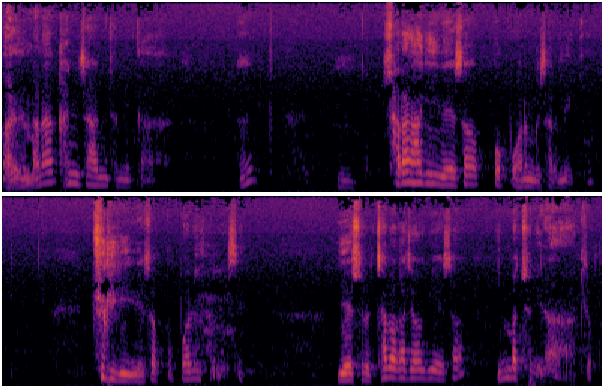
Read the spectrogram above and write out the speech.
얼마나 간사한 자입니까? 응? 음, 사랑하기 위해서 뽀뽀하는 그 사람이 있고 죽이기 위해서 뽀뽀하는 사람이 있어요. 예수를 잡아가기 위해서 입맞춤이라 있습니다.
